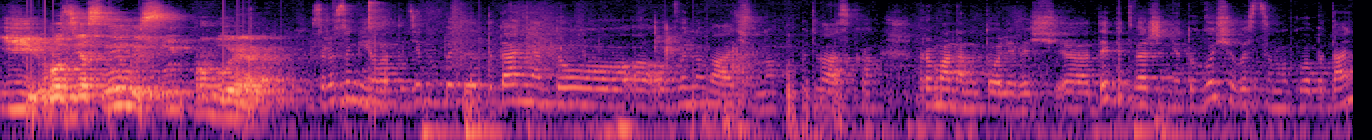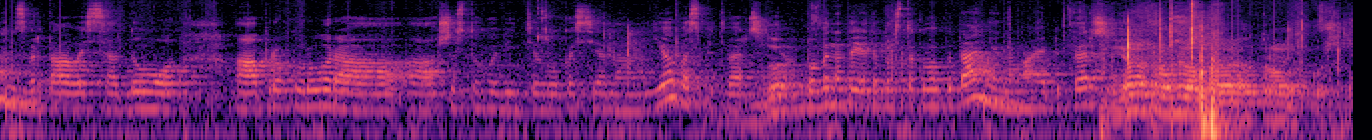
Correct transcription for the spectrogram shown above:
і роз'яснили суть проблеми. Зрозуміло. Тоді питання до е, обвинуваченого. Будь ласка, Роман Анатолійович, е, де підтвердження того, що ви з цим клопотанням зверталися до прокурора а, шостого відділу Касьяна? Є у вас підтвердження? Да. Бо ви надаєте просто клопотання, немає підтвердження. Я направляв на електронну пошту.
